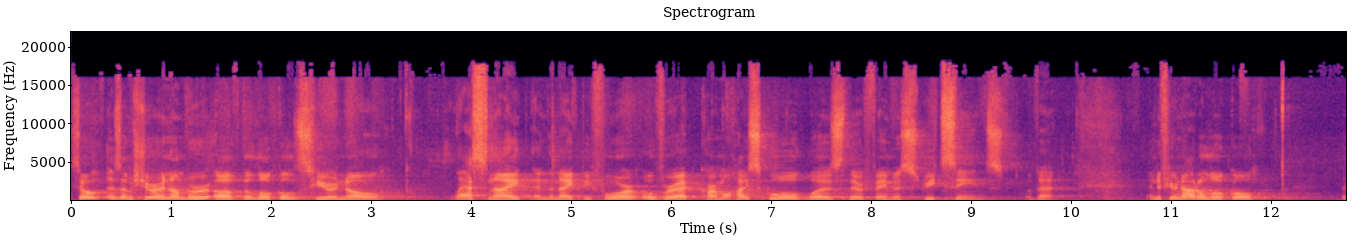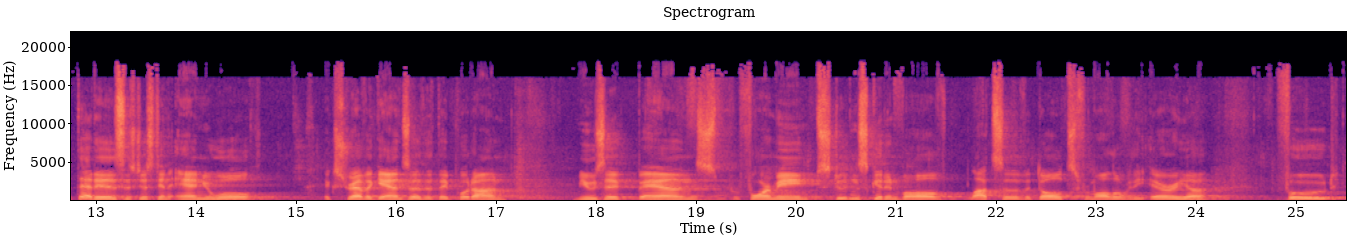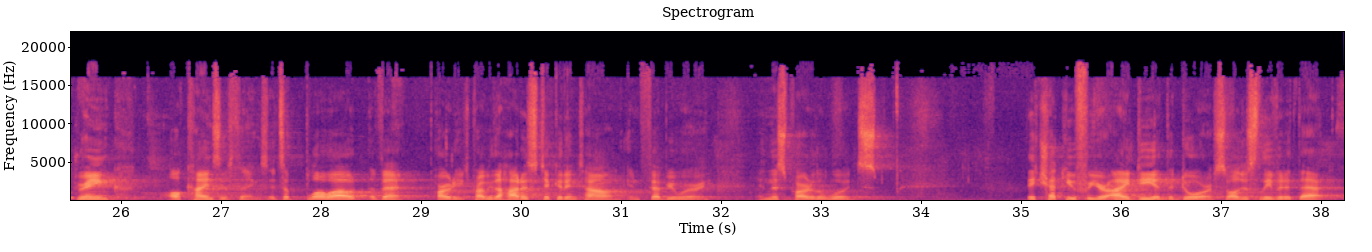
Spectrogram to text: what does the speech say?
So, as I'm sure a number of the locals here know, last night and the night before over at Carmel High School was their famous Street Scenes event. And if you're not a local, what that is is just an annual extravaganza that they put on. Music, bands, performing, students get involved, lots of adults from all over the area, food, drink, all kinds of things. It's a blowout event party. It's probably the hottest ticket in town in February in this part of the woods. They check you for your ID at the door, so I'll just leave it at that.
